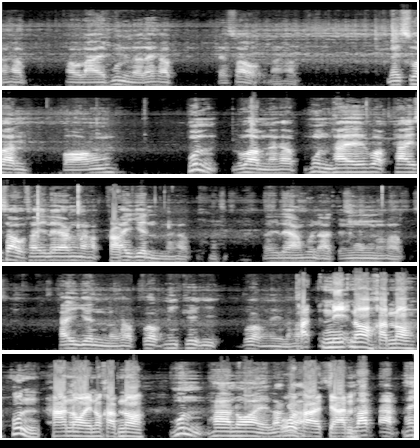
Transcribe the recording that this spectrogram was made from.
นะครับ เข้าลายหุ้นก็ได้ครับ แต่เศร้านะครับ ในส่วนของหุ้นรวมนะครับ หุ้นไทยพวกไทยเศร้าไทยแรงนะครับครับไทยเย็นนะครับไทยแรงเพื่อนอาจจะงงนะครับ ไทยเย็นนะครับพวกนี้คืออีกพวกนี้นะครับนี่เนาะครับเนาะหุ้นฮานอยเนาะครับเนาะหุ้นฮานอยแล้วโอ้ก็ยพระอาจารย์สมรัดอัดให้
